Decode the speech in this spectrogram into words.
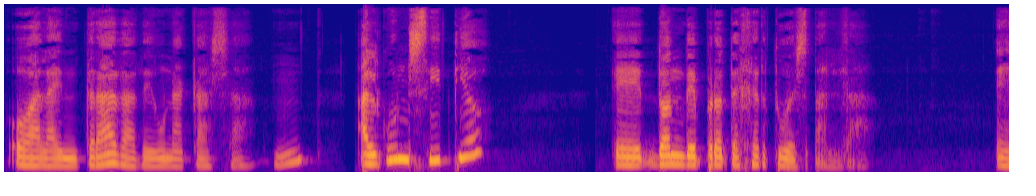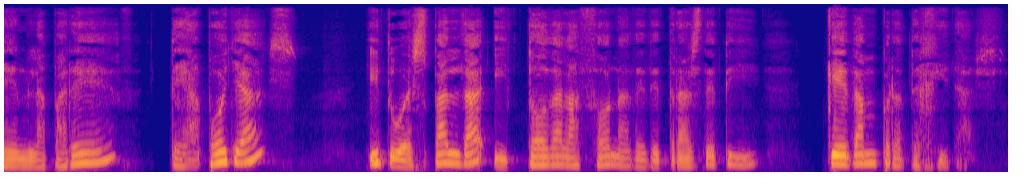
o a la entrada de una casa, algún sitio eh, donde proteger tu espalda. En la pared te apoyas y tu espalda y toda la zona de detrás de ti quedan protegidas.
